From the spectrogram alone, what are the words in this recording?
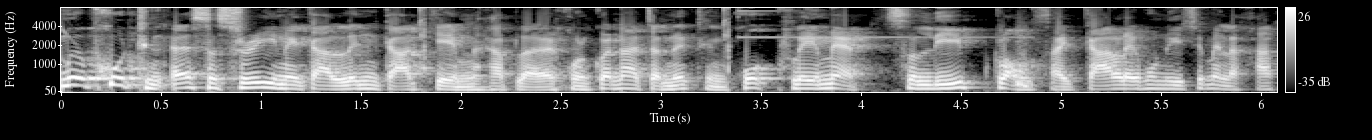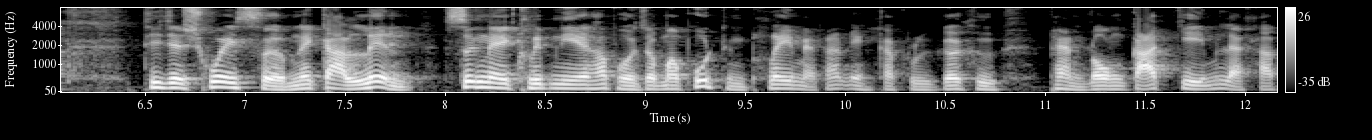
เมื่อพูดถึงอ c เซสซอรีในการเล่นการ์ดเกมนะครับหลายๆคนก็น่าจะนึกถึงพวก playmat sleeve กล่องใส่การ์ดอะไรพวกนี้ใช่ไหมล่ะครับ ที่จะช่วยเสริมในการเล่น ซึ่งในคลิปนี้ครับผมจะมาพูดถึง playmat นั่นเองครับ หรือก็คือแผ่นรองการ์ดเกมนี่แหละครับ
